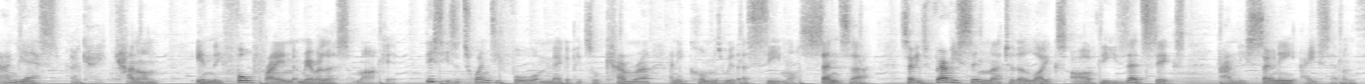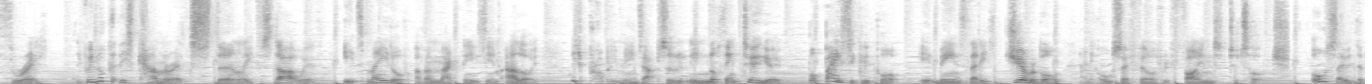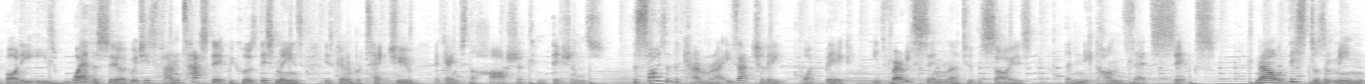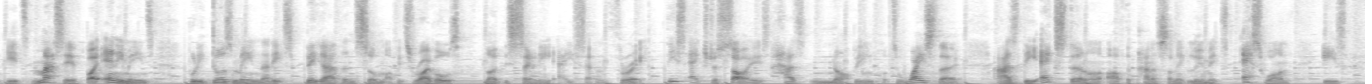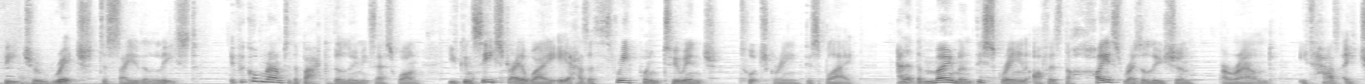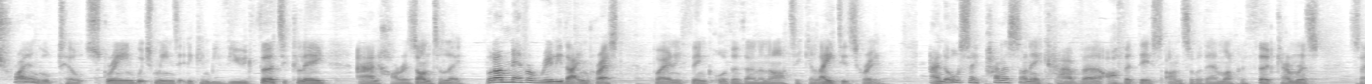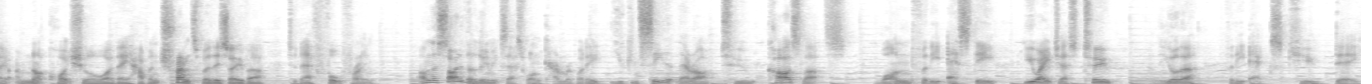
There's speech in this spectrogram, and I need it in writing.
and yes, okay, Canon in the full frame mirrorless market. This is a 24 megapixel camera and it comes with a CMOS sensor. So it's very similar to the likes of the Z6 and the Sony a7 III. If we look at this camera externally to start with, it's made up of a magnesium alloy, which probably means absolutely nothing to you, but basically put, it means that it's durable and it also feels refined to touch. Also, the body is weather sealed, which is fantastic because this means it's going to protect you against the harsher conditions. The size of the camera is actually quite big. It's very similar to the size of the Nikon Z6. Now this doesn't mean it's massive by any means, but it does mean that it's bigger than some of its rivals like the Sony a7 III. This extra size has not been put to waste though, as the external of the Panasonic Lumix S1 is feature rich to say the least. If we come round to the back of the Lumix S1, you can see straight away it has a 3.2 inch touchscreen display and at the moment this screen offers the highest resolution around. It has a triangle tilt screen which means that it can be viewed vertically and horizontally, but I'm never really that impressed by anything other than an articulated screen. And also Panasonic have uh, offered this on some of their micro third cameras, so I'm not quite sure why they haven't transferred this over to their full frame. On the side of the Lumix S1 camera body, you can see that there are two card slots, one for the SD UHS-2 and the other for the XQD.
